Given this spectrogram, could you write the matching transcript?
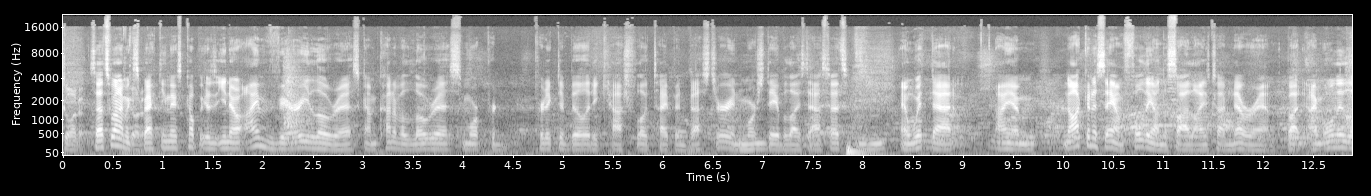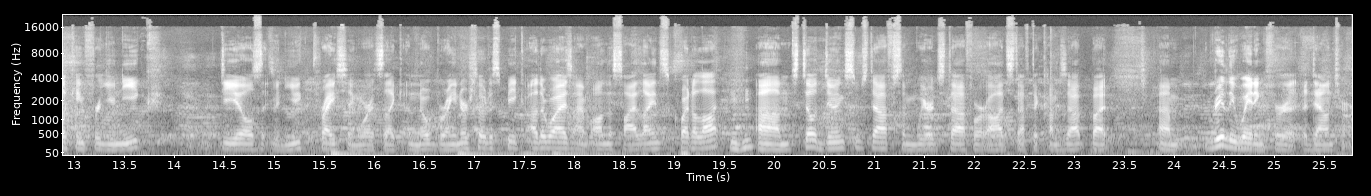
Got it. So that's what I'm Got it. expecting next couple years. You know, I'm very low risk. I'm kind of a low risk, more pre- predictability, cash flow type investor in Mm-hmm. more stabilized assets. And with that, I am not going to say I'm fully on the sidelines because I never am, but I'm only looking for unique deals, unique pricing where it's like a no-brainer, so to speak. Otherwise, I'm on the sidelines quite a lot. Mm-hmm. Um, still doing some stuff, some weird stuff or odd stuff that comes up, but um, really waiting for a, a downturn,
